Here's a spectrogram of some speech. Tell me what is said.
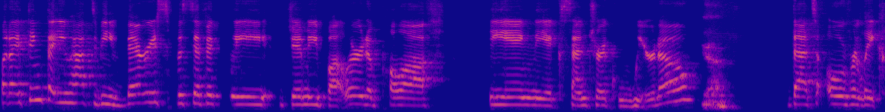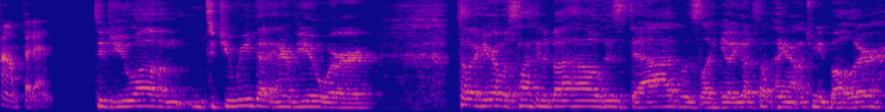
but I think that you have to be very specifically Jimmy Butler to pull off being the eccentric weirdo. Yeah. That's overly confident. Did you um did you read that interview where Tyler Herro was talking about how his dad was like, yo, you gotta stop hanging out with Jimmy Butler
